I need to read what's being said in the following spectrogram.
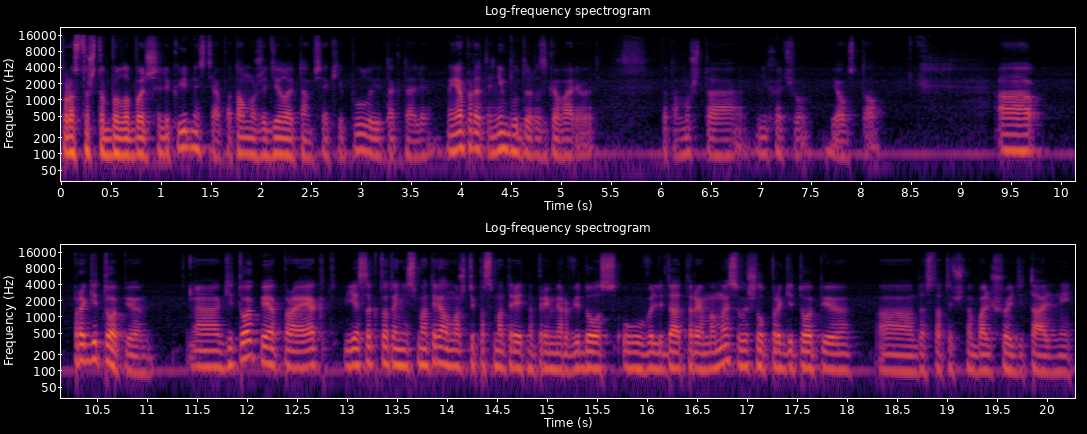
просто, чтобы было больше ликвидности, а потом уже делать там всякие пулы и так далее. Но я про это не буду разговаривать, потому что не хочу, я устал. А, про гитопию. А, Гитопия проект, если кто-то не смотрел, можете посмотреть, например, видос у валидатора ММС вышел про Гитопию, а, достаточно большой, детальный.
